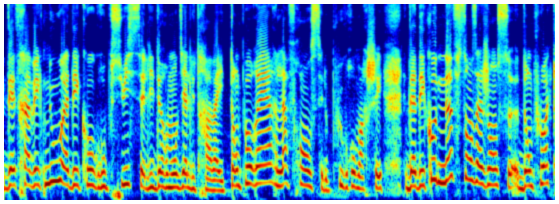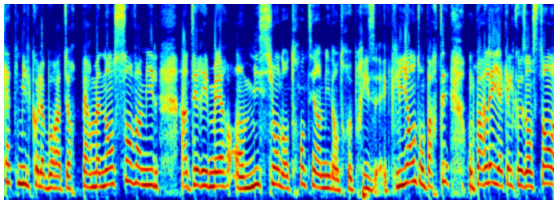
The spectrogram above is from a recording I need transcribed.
d'être avec nous. Adeco, groupe suisse, leader mondial du travail temporaire. La France, c'est le plus gros marché d'Adeco. 900 agences d'emploi, 4000 collaborateurs permanents, 120 000 intérimaires en mission dans 31 000 entreprises clientes. On, partait, on parlait il y a quelques instants,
